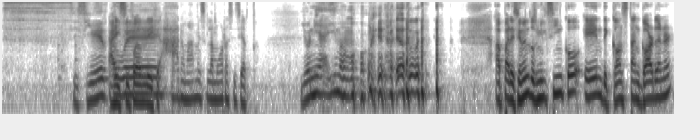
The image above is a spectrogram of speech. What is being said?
Sí, cierto. Ahí sí fue güey. donde dije, ah, no mames, es la morra, sí es cierto. Yo ni ahí, mamón. Qué pedo, güey. Apareció en el 2005 en The Constant Gardener.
